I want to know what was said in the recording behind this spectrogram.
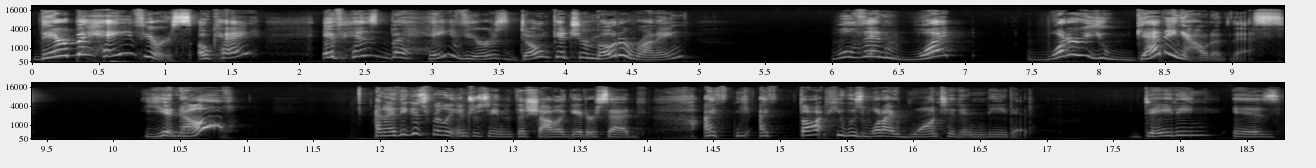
They're behaviors, okay? If his behaviors don't get your motor running, well then what what are you getting out of this? You know? And I think it's really interesting that the Shalligator said, I, I thought he was what I wanted and needed. Dating is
